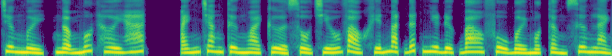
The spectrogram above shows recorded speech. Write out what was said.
chương 10, ngậm mút hơi hát, ánh trăng từ ngoài cửa sổ chiếu vào khiến mặt đất như được bao phủ bởi một tầng sương lạnh.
